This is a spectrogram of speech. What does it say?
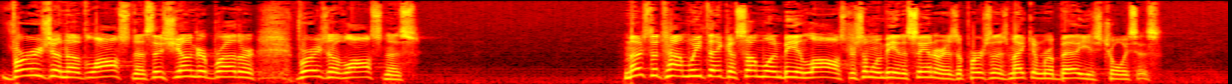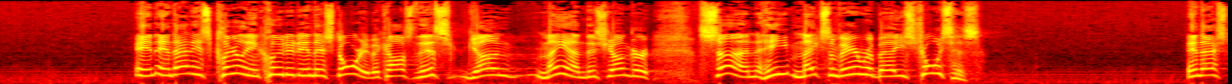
version of lostness, this younger brother version of lostness, most of the time we think of someone being lost or someone being a sinner as a person that's making rebellious choices. And, and that is clearly included in this story because this young man, this younger son, he makes some very rebellious choices. And that's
